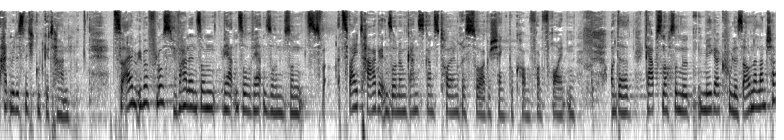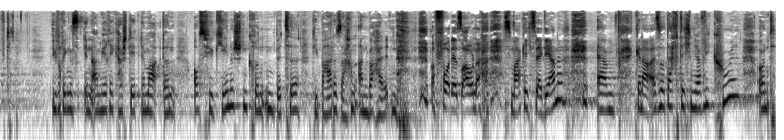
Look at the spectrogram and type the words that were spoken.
hat mir das nicht gut getan. Zu allem Überfluss, wir waren in so einem, wir hatten so, wir hatten so, ein, so ein, zwei Tage in so einem ganz, ganz tollen Ressort geschenkt bekommen von Freunden. Und da gab es noch so eine mega coole Saunalandschaft. Übrigens, in Amerika steht immer dann aus hygienischen Gründen bitte die Badesachen anbehalten vor der Sauna. Das mag ich sehr gerne. Ähm, genau, also dachte ich mir, wie cool. Und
